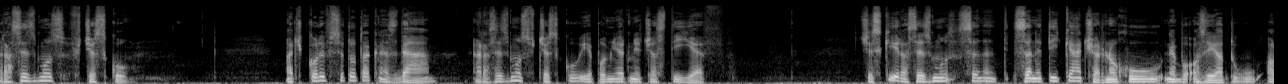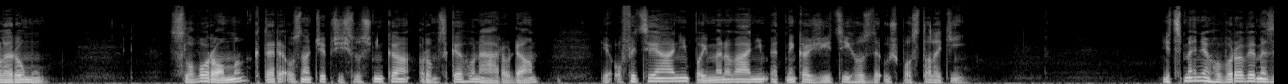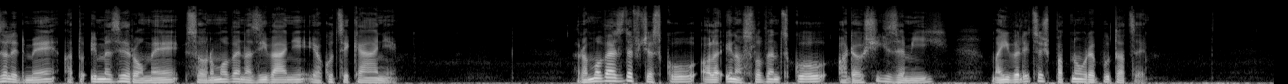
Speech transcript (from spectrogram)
Rasismus v Česku Ačkoliv se to tak nezdá, rasismus v Česku je poměrně častý jev. Český rasismus se netýká černochů nebo aziatů, ale Romů. Slovo Rom, které označuje příslušníka romského národa, je oficiálním pojmenováním etnika žijícího zde už po staletí. Nicméně hovorově mezi lidmi, a to i mezi Romy, jsou Romové nazýváni jako cikáni – Romové zde v Česku, ale i na Slovensku a dalších zemích mají velice špatnou reputaci.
